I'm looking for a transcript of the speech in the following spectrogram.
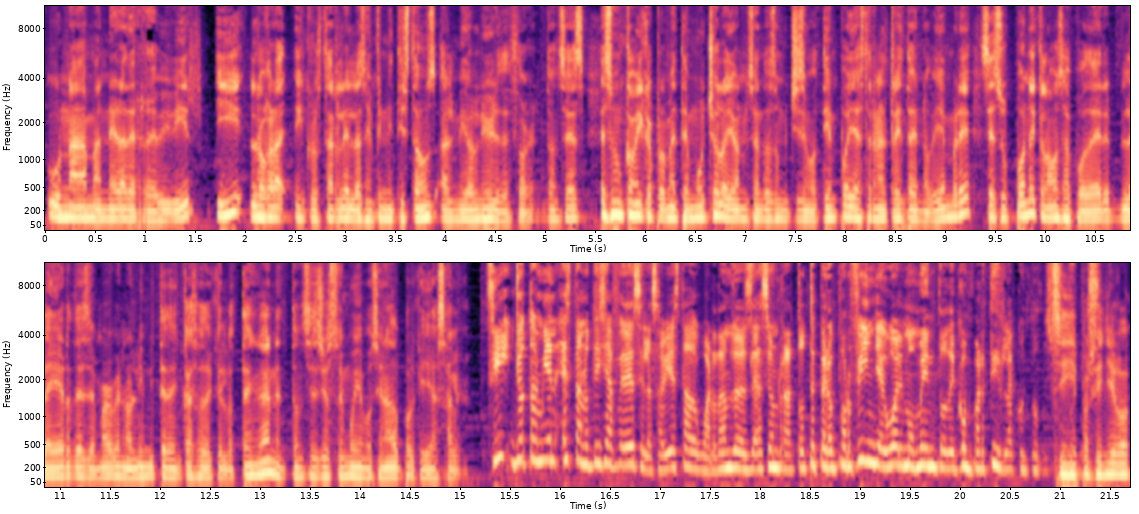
una manera de revivir y logra incrustarle las Infinity Stones al Mjolnir de Thor. Entonces, es un cómic que promete mucho, lo llevan anunciando hace muchísimo tiempo, ya estrena el 30 de noviembre. Se supone que lo vamos a poder leer desde Marvel Unlimited en caso de que lo tengan, entonces yo estoy muy emocionado porque ya salga. Sí, yo también esta noticia, Fede, se las había estado guardando desde hace un ratote, pero por fin llegó el momento de compartirla con todos. Sí, por fin llegó.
